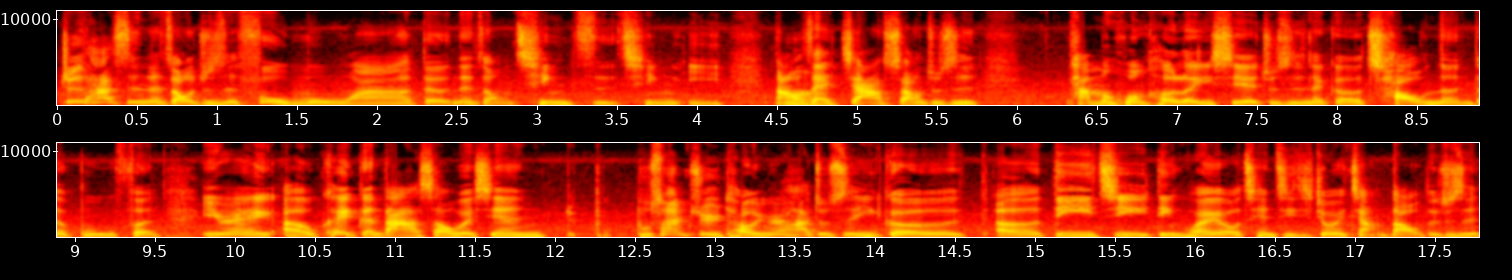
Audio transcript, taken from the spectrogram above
就是它是那种就是父母啊的那种亲子情谊，然后再加上就是。他们混合了一些就是那个超能的部分，因为呃，我可以跟大家稍微先不，不算剧透，因为它就是一个呃第一季一定会有前几集就会讲到的，就是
